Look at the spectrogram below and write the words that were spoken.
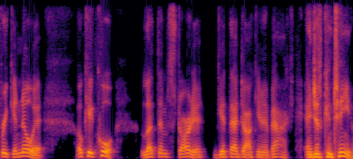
freaking know it. Okay, cool. Let them start it, get that document back and just continue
